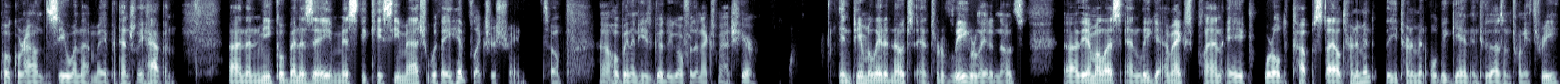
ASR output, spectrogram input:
poke around to see when that may potentially happen. Uh, and then Nico Benezet missed the KC match with a hip flexor strain, so uh, hoping that he's good to go for the next match here. In team related notes and sort of league related notes, uh, the MLS and Liga MX plan a World Cup style tournament. The tournament will begin in 2023.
